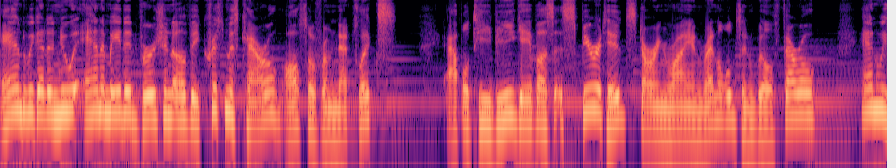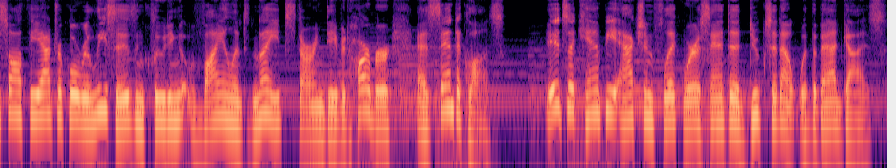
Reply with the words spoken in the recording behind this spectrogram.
And we got a new animated version of A Christmas Carol, also from Netflix. Apple TV gave us Spirited, starring Ryan Reynolds and Will Ferrell, and we saw theatrical releases including Violent Night, starring David Harbour as Santa Claus. It's a campy action flick where Santa dukes it out with the bad guys.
